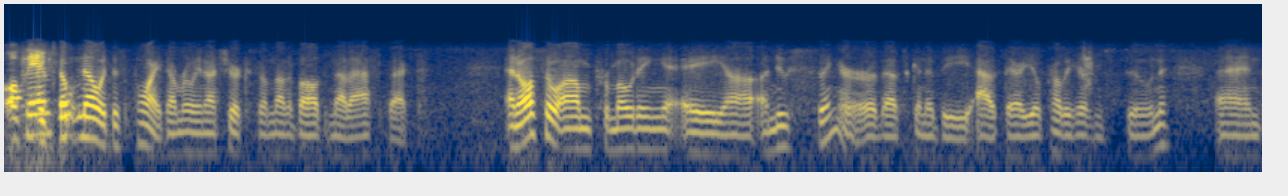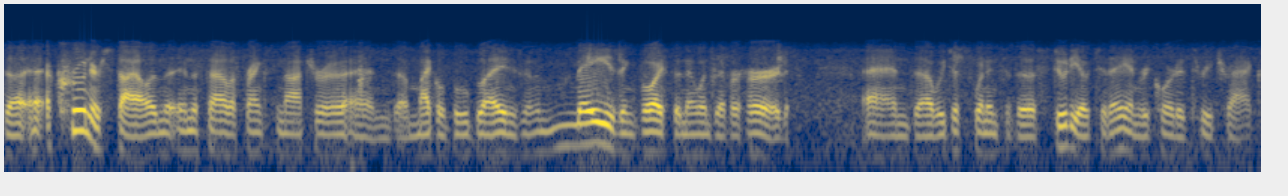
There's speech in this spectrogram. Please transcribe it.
offhand? I don't know at this point. I'm really not sure because I'm not involved in that aspect. And also, I'm promoting a uh, a new singer that's going to be out there. You'll probably hear him soon, and uh, a crooner style in the in the style of Frank Sinatra and uh, Michael Bublé. He's got an amazing voice that no one's ever heard. And uh, we just went into the studio today and recorded three tracks.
